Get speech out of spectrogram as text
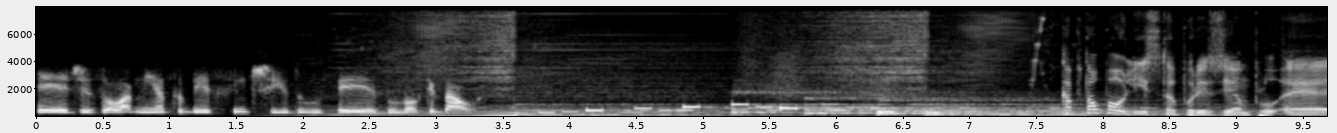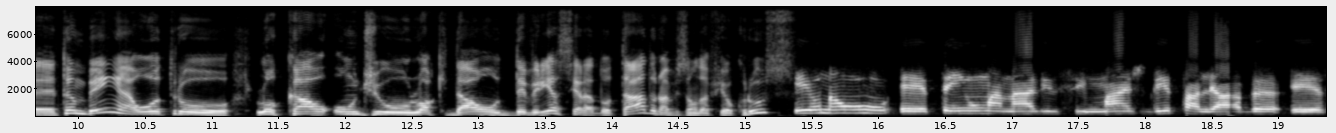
é, de isolamento nesse sentido do lockdown. Capital Paulista, por exemplo, é, também é outro local onde o lockdown deveria ser adotado na visão da Fiocruz? Eu não é, tenho uma análise mais detalhada é,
